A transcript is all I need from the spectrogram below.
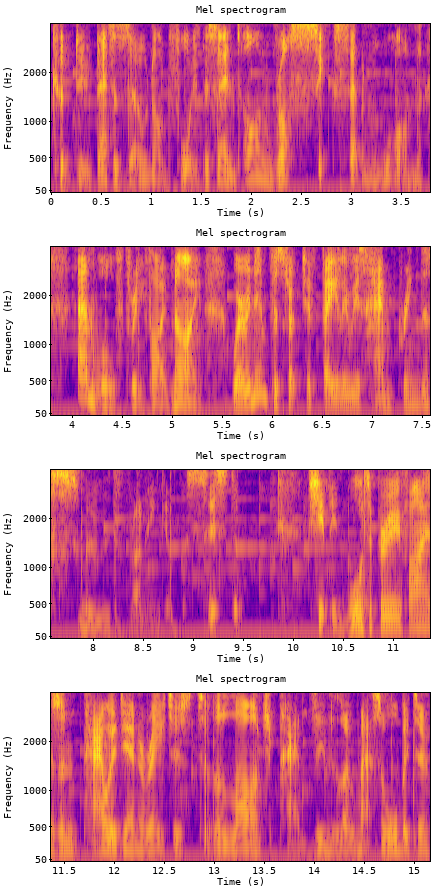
could do better zone on 40% are Ross 671 and Wolf 359, where an infrastructure failure is hampering the smooth running of the system. Shipping water purifiers and power generators to the large pads in Lomas Orbiter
